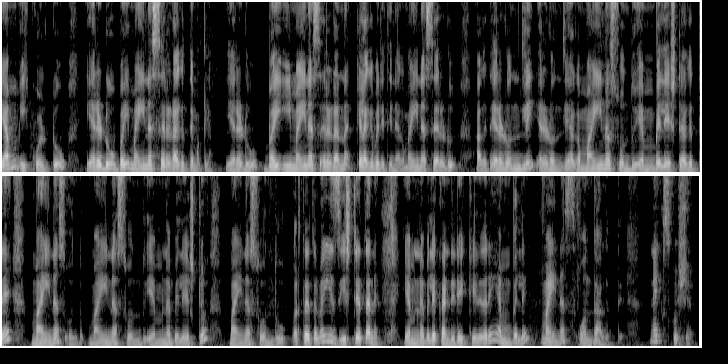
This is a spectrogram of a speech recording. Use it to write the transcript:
ಎಂ ಈಕ್ವಲ್ ಟು ಎರಡು ಬೈ ಮೈನಸ್ ಎರಡು ಆಗುತ್ತೆ ಮಕ್ಕಳು ಎರಡು ಬೈ ಈ ಮೈನಸ್ ಎರಡನ್ನು ಕೆಳಗೆ ಬರಿತೀನಿ. ಆಗ ಮೈನಸ್ ಎರಡು ಆಗುತ್ತೆ. ಎರಡೊಂದ್ಲಿ ಎರಡೊಂದ್ಲಿ. ಆಗ ಮೈನಸ್ ಒಂದು ಎಂ ಬೆಲೆ ಎಷ್ಟಾಗುತ್ತೆ ಮೈನಸ್ ಒಂದು. ಮೈನಸ್ ಒಂದು. ಎಮ್ನ ಬೆಲೆ ಎಷ್ಟು? ಮೈನಸ್ ಒಂದು. ಅರ್ಥ ಆಯ್ತಲ್ವ? ಈಸಿ ಇಷ್ಟೇ ತಾನೆ. ಎಮ್ನ ಬೆಲೆ ಕಂಡುಹಿಡಿಯಕ್ಕೆ ಕೇಳಿದರೆ ಎಂ ಬೆಲೆ ಮೈನಸ್ ಒಂದಾಗುತ್ತೆ ನೆಕ್ಸ್ಟ್ ಕ್ವೆಶನ್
